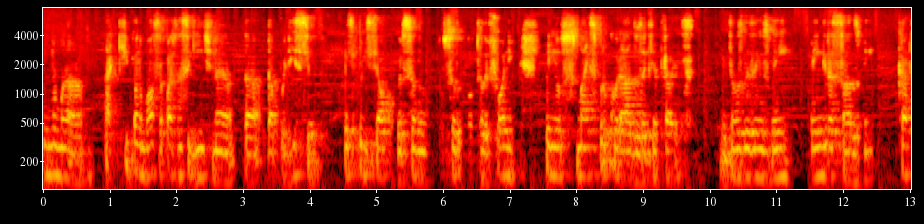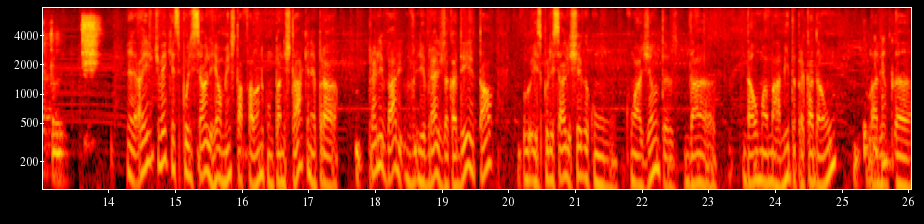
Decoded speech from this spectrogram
Numa. Aqui quando mostra a página seguinte, né? Da, da polícia, esse policial conversando no, seu- no telefone, tem os mais procurados aqui atrás. Então os desenhos bem, bem engraçados, bem cartoon. É, aí a gente vê que esse policial ele realmente tá falando com o Tony Stark, né, pra, pra livrar, livrar eles da cadeia e tal. Esse policial ele chega com, com a janta, dá, dá uma marmita pra cada um lá dentro da,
